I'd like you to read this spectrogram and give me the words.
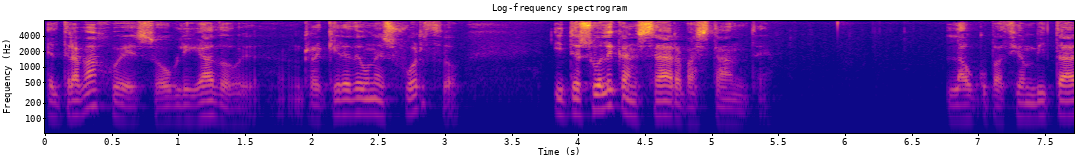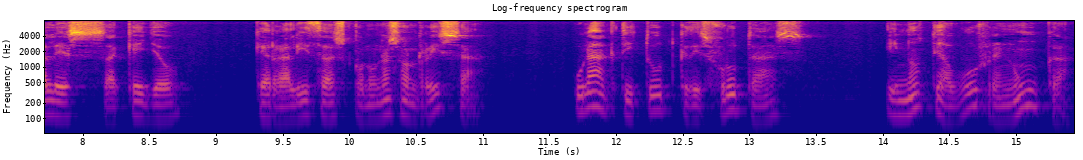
El trabajo es obligado, eh, requiere de un esfuerzo y te suele cansar bastante. La ocupación vital es aquello que realizas con una sonrisa, una actitud que disfrutas y no te aburre nunca.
